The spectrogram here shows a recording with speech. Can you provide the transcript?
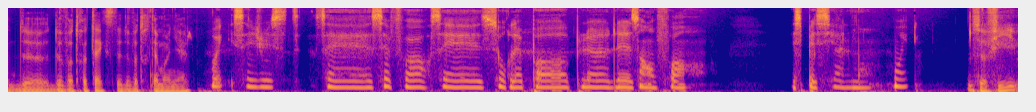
de, de votre texte, de votre témoignage. Oui, c'est juste. C'est c'est fort, c'est sur le peuple, les enfants, spécialement. Oui. Sophie,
